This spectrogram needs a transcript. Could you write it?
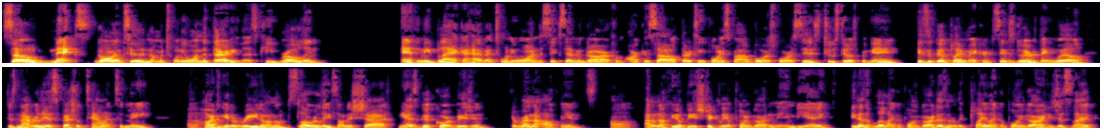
So next, going to number 21 to 30. Let's keep rolling. Anthony Black, I have at 21, the six seven guard from Arkansas, 13 points, five boards, four assists, two steals per game. He's a good playmaker, seems to do everything well, just not really a special talent to me. Uh, hard to get a read on him, slow release on his shot. He has good court vision, can run the offense. Uh, I don't know if he'll be strictly a point guard in the NBA. He doesn't look like a point guard, doesn't really play like a point guard. He's just like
